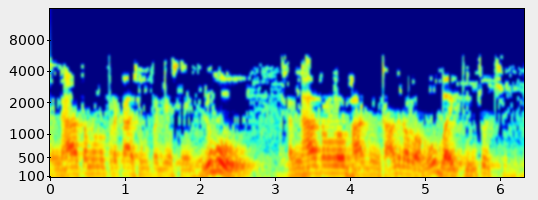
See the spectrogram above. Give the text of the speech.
సంఘాతమును ప్రకాశింపజేసే వెలుగు సంఘాతంలో భాగం కాదురా బాబు బయట నుంచి వచ్చింది.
